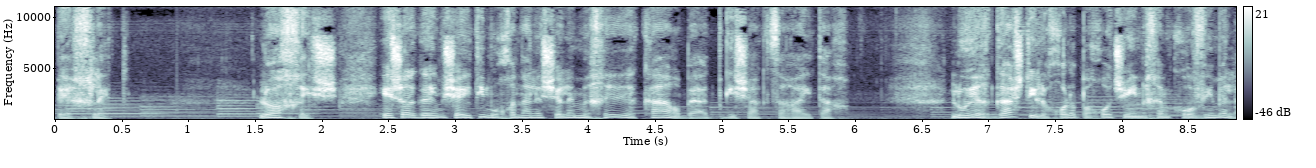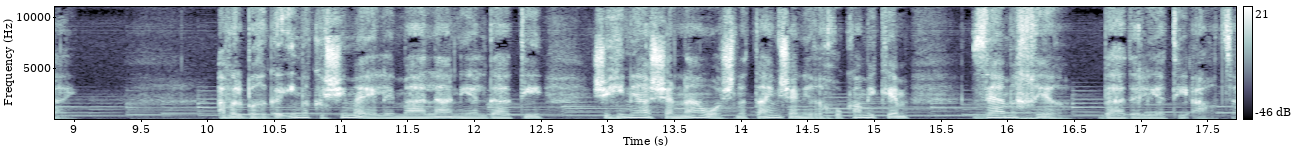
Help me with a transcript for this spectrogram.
בהחלט. לא אחיש, יש רגעים שהייתי מוכנה לשלם מחיר יקר בעד פגישה קצרה איתך. לו הרגשתי לכל הפחות שאינכם קרובים אליי. אבל ברגעים הקשים האלה מעלה אני על דעתי שהנה השנה או השנתיים שאני רחוקה מכם, זה המחיר בעד עלייתי ארצה.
